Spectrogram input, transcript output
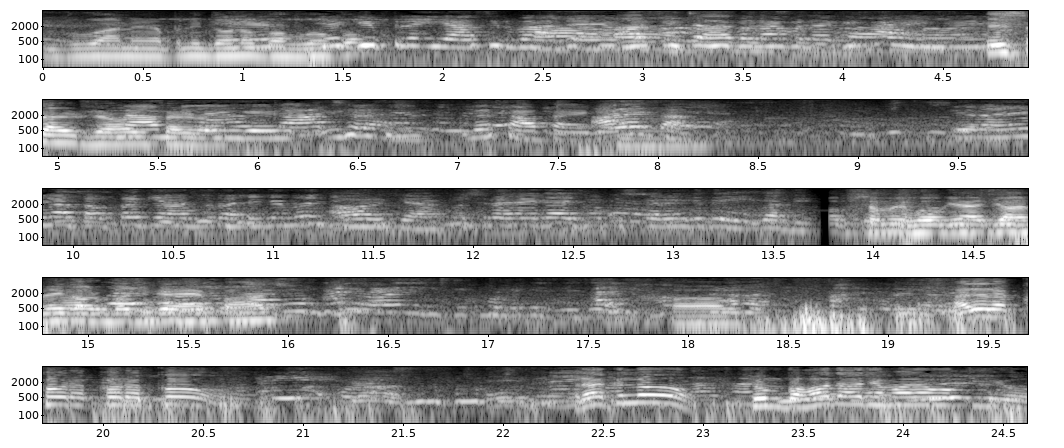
बुआ ने अपनी दोनों बहुओं को गिफ्ट रही आशीर्वाद है। बना बना के खाएँगे। इस साइड आओ इस साइड रहेगा तब तक याद रहेगा ना और क्या? कुछ रहेगा इसमें कुछ करेंगे तो अब समय हो गया है जाने का और बज गए हैं पाँच। अरे रखो रखो रखो। रख लो। तुम बहुत आज हमारा वो की हो।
